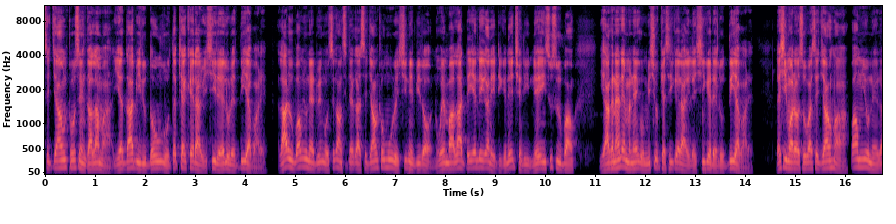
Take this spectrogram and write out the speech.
စစ်ကြောင်းထိုးစဉ်ကာလမှာရက်သားပြည်သူ3ဦးကိုတပ်ဖြတ်ခဲ့တာတွေရှိတယ်လို့လည်းသိရပါတယ်။ အလားတူပေါင်းမြို့နယ်တွင်းကိုစစ်ကောင်စီတပ်ကစစ်ကြောင်းထိုးမှုတွေရှိနေပြီးတော့နိုဝင်ဘာလ1ရက်နေ့ကနေဒီကနေ့အချိန်ထိနေအိမ်စုစုပေါင်းရာကနန်းနဲ့မနေ့ကိုမိရှုဖျက်ဆီးခဲ့တာတွေလည်းရှိခဲ့တယ်လို့သိရပါတယ်။လက်ရှိမှာတော့ဆိုပါစစ်ကြောင်းဟာပေါင်းမြို့နယ်က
